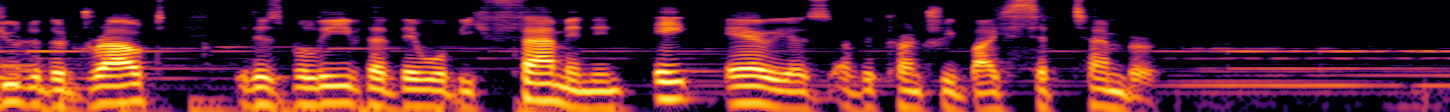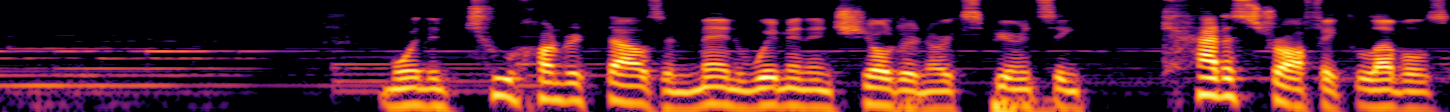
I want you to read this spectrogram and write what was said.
due to the drought, it is believed that there will be famine in eight areas of the country by September. More than 200,000 men, women, and children are experiencing catastrophic levels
